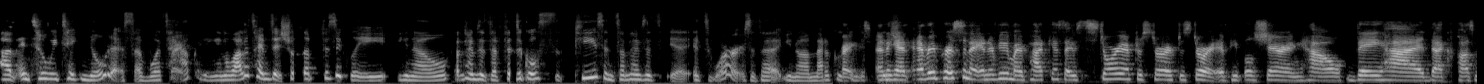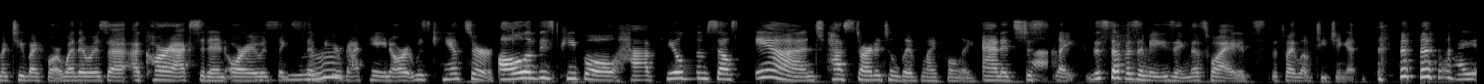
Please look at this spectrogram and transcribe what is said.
Um, until we take notice of what's Right. happening, and a lot of times it shows up physically. You know, sometimes it's a physical piece, and sometimes it's it's worse. It's a you know a medical Right. condition. And again, every person I interview in my podcast, I guess I have story after story after story of people sharing how they had that cosmic two by four, whether it was a, a car accident or it was like severe back pain or it was cancer. All of these people have healed themselves and have started to live life fully. And it's just like this stuff is amazing. That's why it's that's why I love teaching it. I,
